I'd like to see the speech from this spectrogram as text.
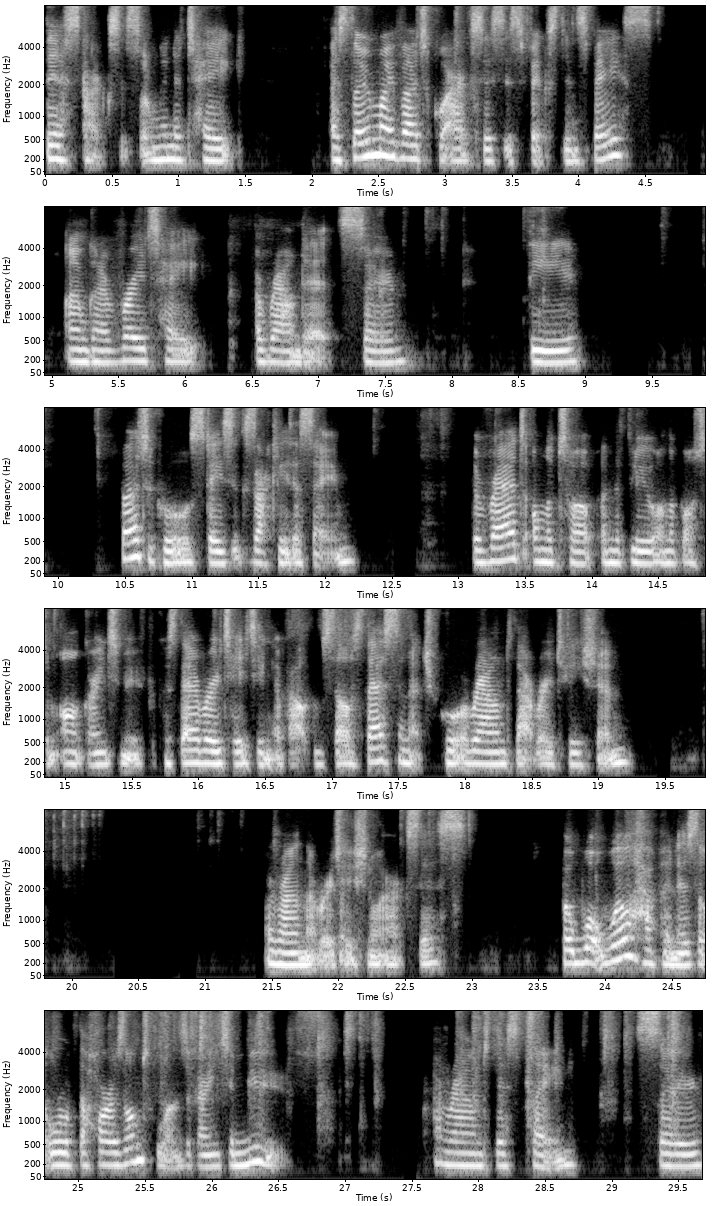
this axis. So I'm going to take, as though my vertical axis is fixed in space, I'm going to rotate around it. So the vertical stays exactly the same. The red on the top and the blue on the bottom aren't going to move because they're rotating about themselves. They're symmetrical around that rotation around that rotational axis. But what will happen is that all of the horizontal ones are going to move. around this plane. So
